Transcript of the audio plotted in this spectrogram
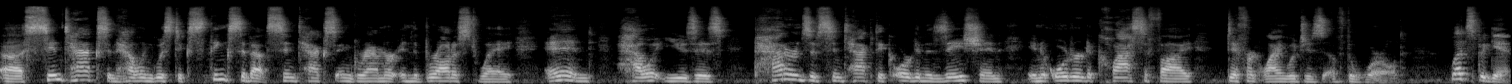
uh, syntax and how linguistics thinks about syntax and grammar in the broadest way, and how it uses patterns of syntactic organization in order to classify different languages of the world. Let's begin.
